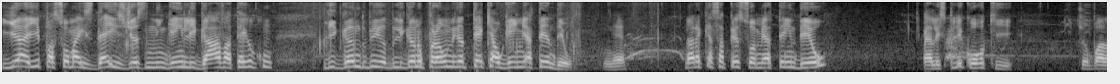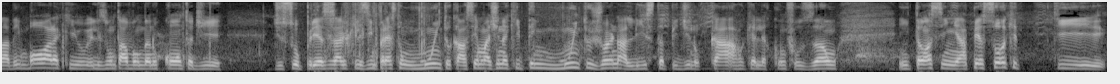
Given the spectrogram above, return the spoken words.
E aí passou mais 10 dias ninguém ligava, até que eu com, ligando, ligando pra um, até que alguém me atendeu, né? Na hora que essa pessoa me atendeu, ela explicou que tinham mandado embora, que eles não estavam dando conta de de surpresa, sabe que eles emprestam muito carro. Você imagina que tem muito jornalista pedindo carro, aquela confusão. Então, assim, a pessoa que, que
